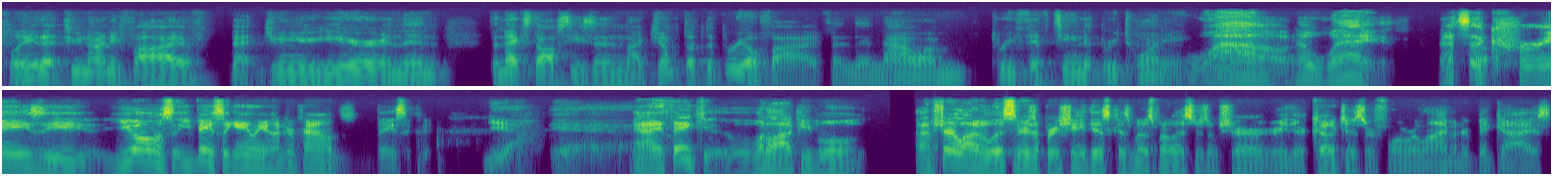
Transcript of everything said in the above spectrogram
played at 295 that junior year. And then the next off season, I jumped up to 305. And then now I'm 315 to 320. Wow. No way. That's a crazy. You almost you basically gained like 100 pounds, basically. Yeah, yeah, yeah. And I think what a lot of people, I'm sure a lot of listeners appreciate this because most of my listeners, I'm sure, are either coaches or former linemen or big guys.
